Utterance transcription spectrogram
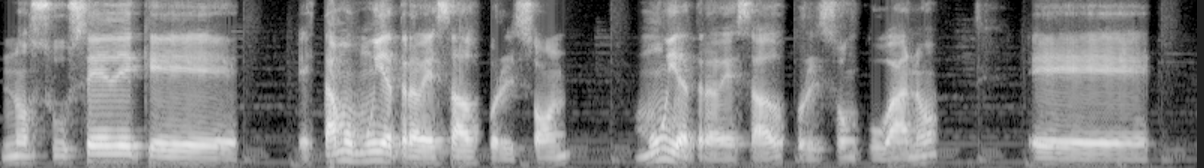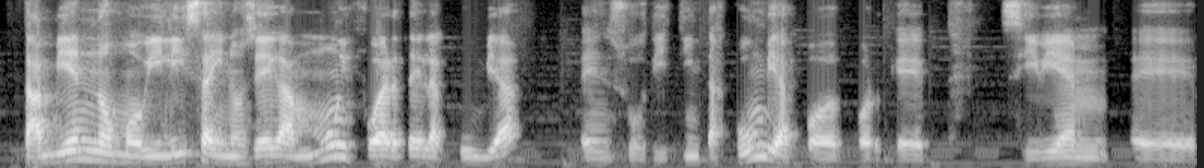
nos sucede que estamos muy atravesados por el son, muy atravesados por el son cubano. Eh, también nos moviliza y nos llega muy fuerte la cumbia en sus distintas cumbias, porque si bien eh,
